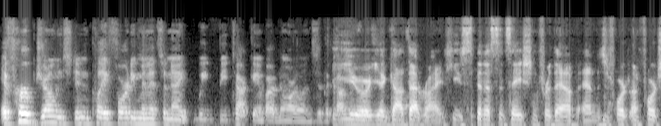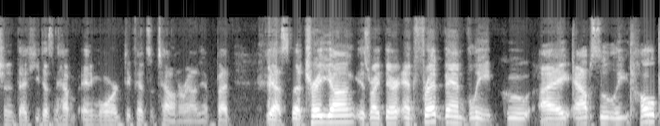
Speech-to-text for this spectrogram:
if Herb Jones didn't play 40 minutes a night, we'd be talking about New Orleans in the You you got that right. He's been a sensation for them, and it's for, unfortunate that he doesn't have any more defensive talent around him. But yes, the Trae Young is right there, and Fred VanVleet, who I absolutely hope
